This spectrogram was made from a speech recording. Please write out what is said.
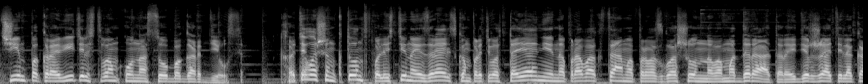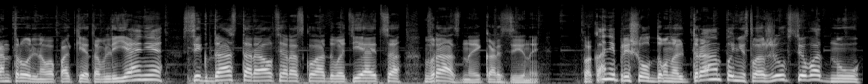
чьим покровительством он особо гордился. Хотя Вашингтон в палестино-израильском противостоянии на правах самопровозглашенного модератора и держателя контрольного пакета влияния всегда старался раскладывать яйца в разные корзины. Пока не пришел Дональд Трамп и не сложил все в одну,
